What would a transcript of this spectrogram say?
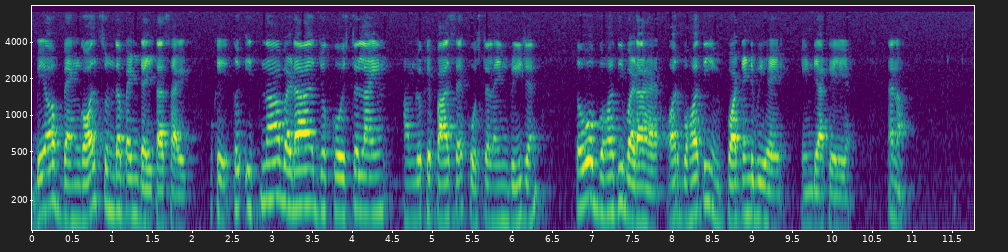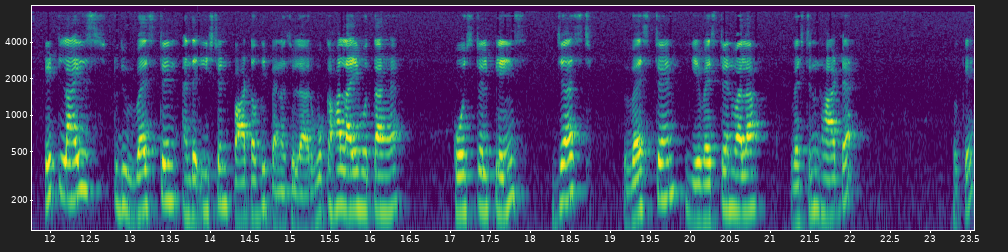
Bay of Bengal Sundarban delta side okay तो इतना बड़ा जो कोस्टल लाइन हम लोग के पास है कोस्टल लाइन रीजन तो वो बहुत ही बड़ा है और बहुत ही इंपॉर्टेंट भी है इंडिया के लिए, है ना? It lies to the western and the eastern part of the peninsular वो कहाँ लाई होता है? कोस्टल प्लेन्स जस्ट वेस्टर्न ये वेस्टर्न वाला वेस्टर्न घाट है ओके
